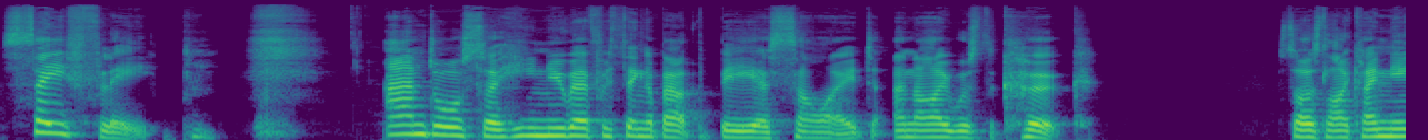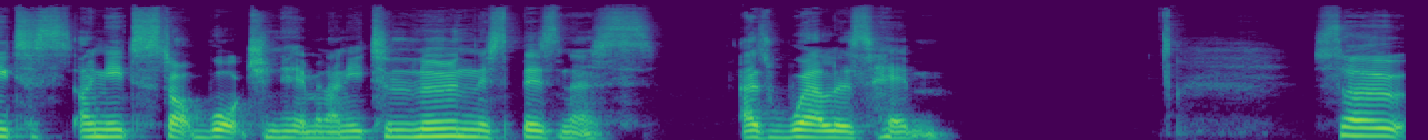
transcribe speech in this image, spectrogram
safely? And also, he knew everything about the beer side, and I was the cook. So I was like, I need to, I need to start watching him, and I need to learn this business as well as him. So,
